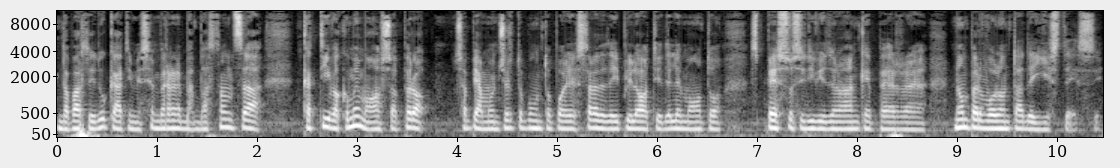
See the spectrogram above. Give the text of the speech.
da parte di Ducati mi sembrerebbe abbastanza cattiva come mossa, però sappiamo a un certo punto poi le strade dei piloti e delle moto spesso si dividono anche per non per volontà degli stessi.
